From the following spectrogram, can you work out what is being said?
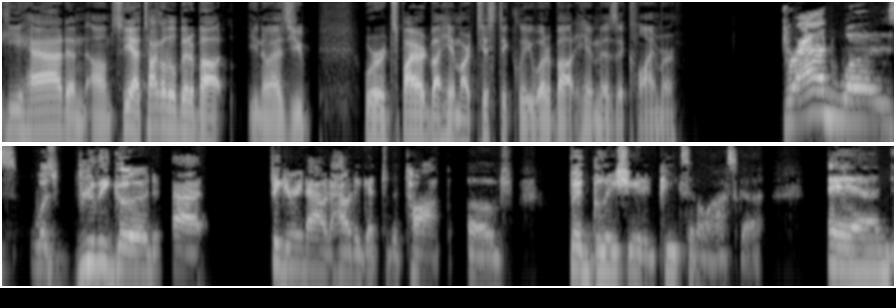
he had. And um, so, yeah, talk a little bit about, you know, as you were inspired by him artistically, what about him as a climber? Brad was was really good at figuring out how to get to the top of big glaciated peaks in Alaska. And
